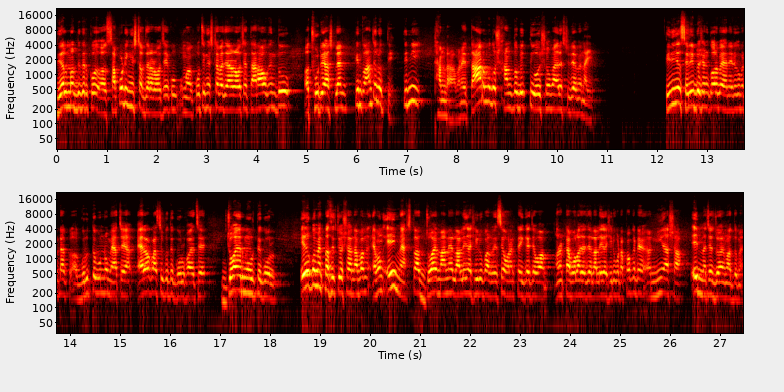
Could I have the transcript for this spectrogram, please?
রিয়াল মাদ্রিদের সাপোর্টিং স্টাফ যারা রয়েছে কোচিং স্টাফে যারা রয়েছে, তারাও কিন্তু ছুটে আসলেন। কিন্তু আঞ্চলত্তি তিনি ঠান্ডা মানে তার মতো শান্ত ব্যক্তি ওই সময় স্টেডিয়ামে নাই। তিনি যে সেলিব্রেশন করবেন, এরকম একটা গুরুত্বপূর্ণ ম্যাচে এল ক্লাসিকোতে গোল হয়েছে, জয়ের মুহূর্তে গোল এরকম একটা সিচুয়েশন এবং এবং এই ম্যাচটা জয় মানে লালিগা শিরোপার রেসে অনেকটা এগিয়ে যাওয়া, অনেকটা বলা যায় যে লালিগা শিরোপাটা পকেটে নিয়ে আসা এই ম্যাচে জয়ের মাধ্যমে।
